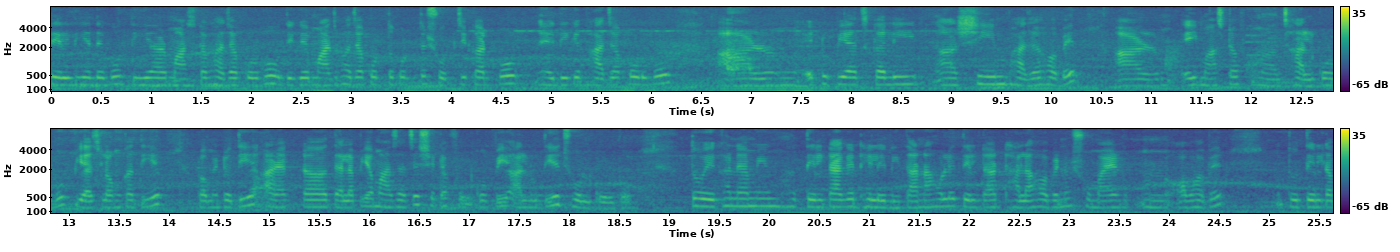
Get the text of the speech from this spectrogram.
তেল দিয়ে দেব, দিয়ে আর মাছটা ভাজা করব। ওদিকে মাছ ভাজা করতে করতে সবজি কাটবো, এদিকে ভাজা করব। আর একটু পেঁয়াজকালি আর শিম ভাজা হবে। আর এই মাছটা ঝাল করব পেঁয়াজ লঙ্কা দিয়ে, টমেটো দিয়ে। আর একটা তেলাপিয়া মাছ আছে, সেটা ফুলকপি, আলু দিয়ে ঝোল করব। তো এখানে আমি তেলটা আগে ঢেলে নিই, তা না হলে তেলটা আর ঢালা হবে না, সময়ের অভাবে। তো তেলটা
